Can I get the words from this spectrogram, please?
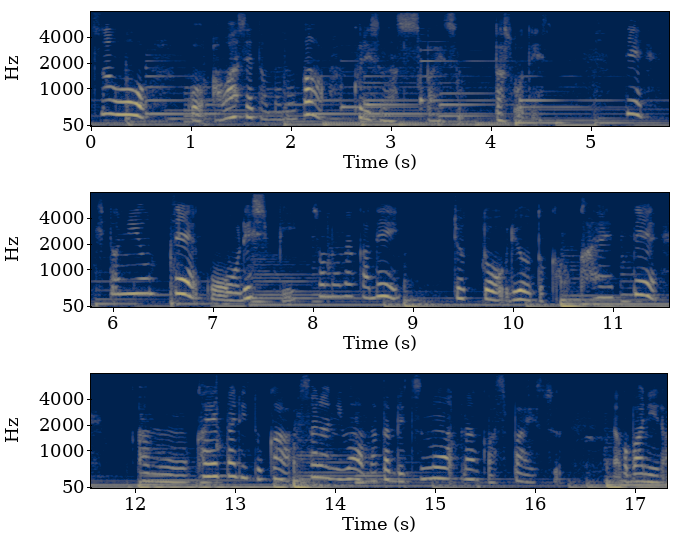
つをこう合わせたものがクリスマススパイスだそうです。で人によってこうレシピその中でちょっと量とかを変えてあの変えたりとかさらにはまた別のなんかスパイスなんかバニラ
